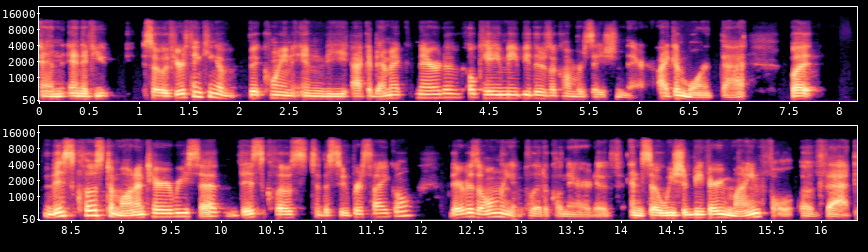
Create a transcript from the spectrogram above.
and and if you so if you're thinking of Bitcoin in the academic narrative, okay, maybe there's a conversation there. I can warrant that. But this close to monetary reset, this close to the super cycle, there is only a political narrative. And so we should be very mindful of that.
